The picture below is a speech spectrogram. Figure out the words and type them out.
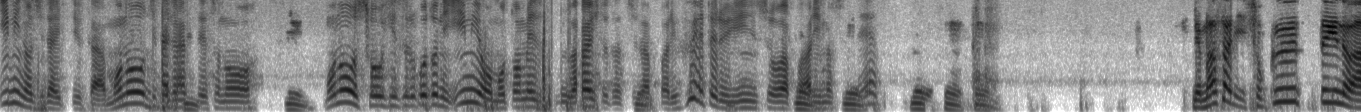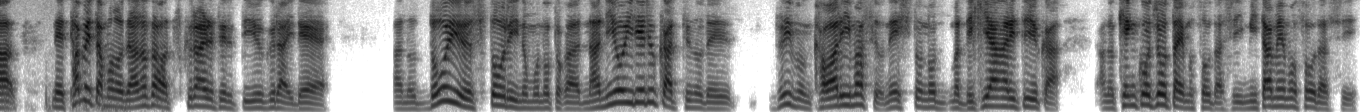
意味の時代っていうか、物自体じゃなくて、その、うん、物を消費することに意味を求める若い人たちがやっぱり増えてる印象はやっぱありますよね。でまさに食というのは、ね、食べたものであなたは作られてるっていうぐらいで、あの、どういうストーリーのものとか何を入れるかっていうので、随分変わりますよね。人の、まあ、出来上がりというか、あの、健康状態もそうだし、見た目もそうだし。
